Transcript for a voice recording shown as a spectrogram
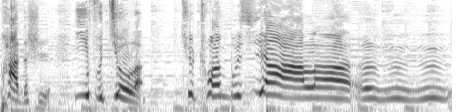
怕的是衣服旧了却穿不下了。嗯嗯嗯。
